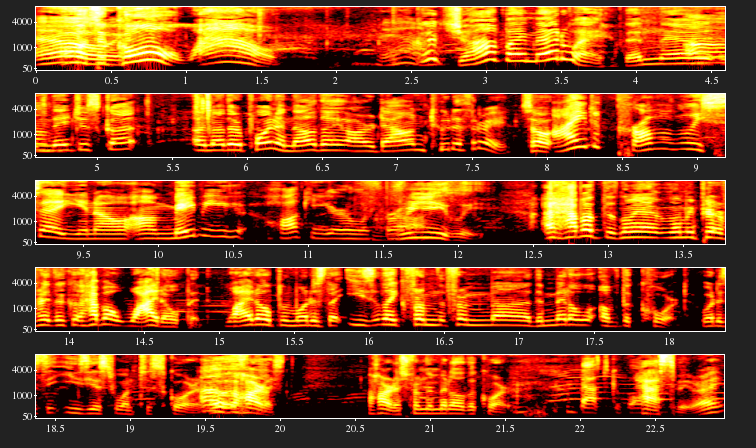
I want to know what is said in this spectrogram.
Oh, it's a goal. Wow. Yeah. Good job by Medway. Then uh, Um, they just got another point, and now they are down two to three. So I'd probably say, you know, um, maybe hockey or lacrosse. really, uh, how about the, let me let me paraphrase. The, how about wide open? Wide open. What is the easy like from from uh, the middle of the court? What is the easiest one to score? Oh, Oh. the hardest. The hardest from the middle of the court Basketball. has to be right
